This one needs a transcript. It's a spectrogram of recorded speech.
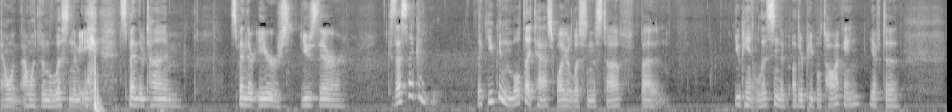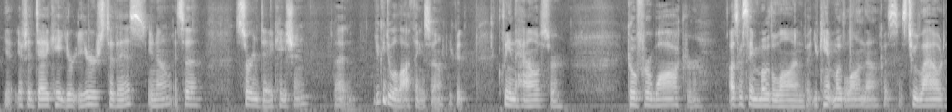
I want I want them to listen to me, spend their time spend their ears, use their, because that's like a, like you can multitask while you're listening to stuff, but you can't listen to other people talking. You have to, you have to dedicate your ears to this. You know, it's a certain dedication, but you can do a lot of things. So you could clean the house or go for a walk or I was gonna say mow the lawn, but you can't mow the lawn though because it's too loud.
